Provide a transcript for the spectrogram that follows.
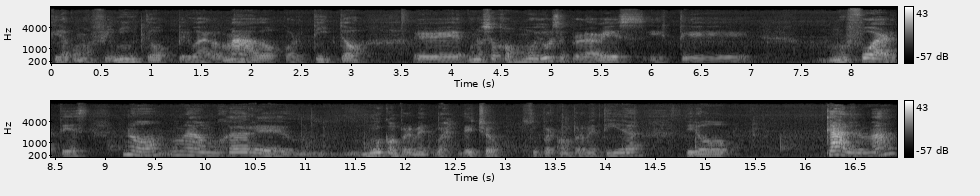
que era como finito, pero armado, cortito. unos ojos muy dulces, pero a la vez este, muy fuertes. No, una mujer muy comprometida, bueno, de hecho súper comprometida, pero calma.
